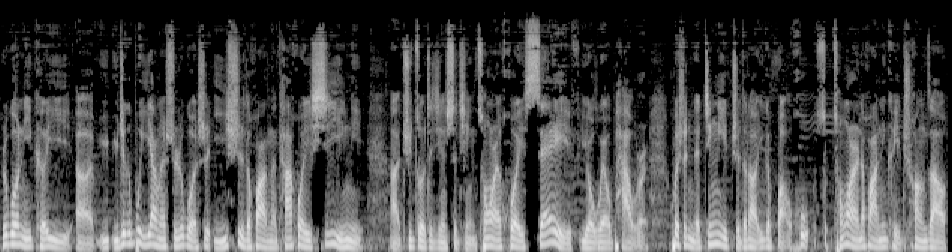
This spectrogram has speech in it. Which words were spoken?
如果你可以呃与与这个不一样的是，如果是仪式的话呢，它会吸引你啊去做这件事情，从而会 save your willpower，会使你的精力值得到一个保护，从而的话，你可以创造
